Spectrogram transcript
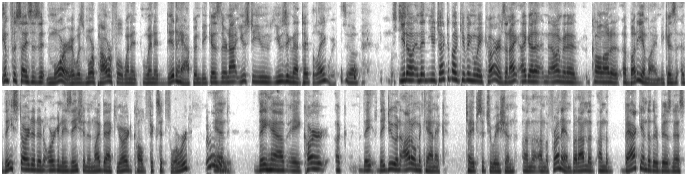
emphasizes it more. It was more powerful when it when it did happen because they're not used to you using that type of language. So you know, and then you talked about giving away cars, and I, I gotta now I'm gonna call out a, a buddy of mine because they started an organization in my backyard called Fix It Forward, Ooh. and they have a car. A, they they do an auto mechanic type situation on the on the front end, but on the on the back end of their business,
